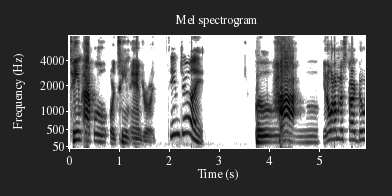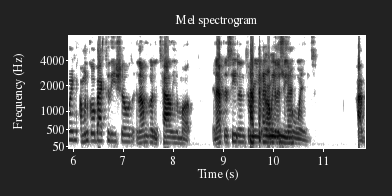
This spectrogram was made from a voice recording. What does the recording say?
Team Apple or Team Android? Team Droid. Boo. Ha! You know what I'm going to start doing? I'm going to go back to these shows and I'm going to tally them up. And after season three, I'm going to see who wins. I,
